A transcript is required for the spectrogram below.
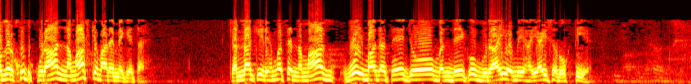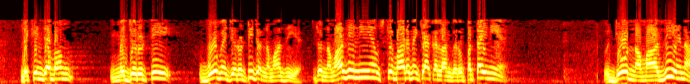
مگر خود قرآن نماز کے بارے میں کہتا ہے کہ اللہ کی رحمت سے نماز وہ عبادت ہے جو بندے کو برائی اور بے حیائی سے روکتی ہے لیکن جب ہم میجورٹی وہ میجورٹی جو نمازی ہے جو نمازی نہیں ہے اس کے بارے میں کیا کلام کرو پتہ ہی نہیں ہے جو نمازی ہے نا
